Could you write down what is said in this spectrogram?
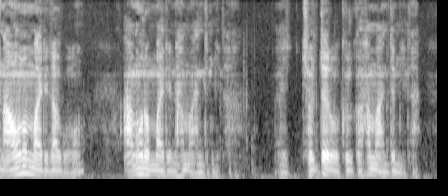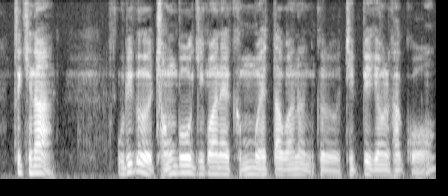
나오는 말이라고 아무런 말이나 하면 안 됩니다. 절대로 그거 하면 안 됩니다. 특히나 우리 그 정보기관에 근무했다고 하는 그 뒷배경을 갖고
